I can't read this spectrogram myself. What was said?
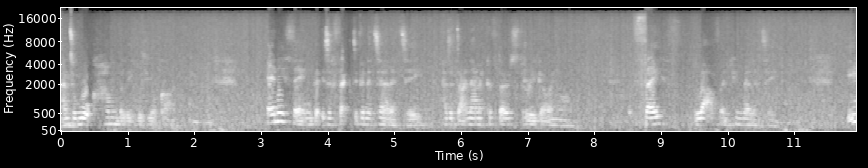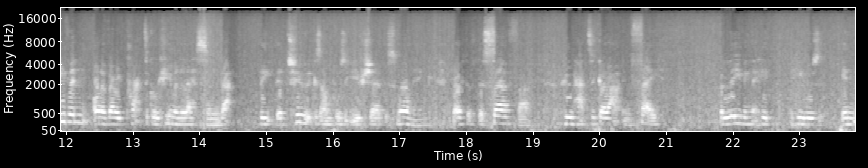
And to walk humbly with your God. Mm-hmm. Anything that is effective in eternity has a dynamic of those three going on. Faith, love and humility. Even on a very practical human lesson, that the, the two examples that you've shared this morning, both of the surfer who had to go out in faith, believing that he, he was in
